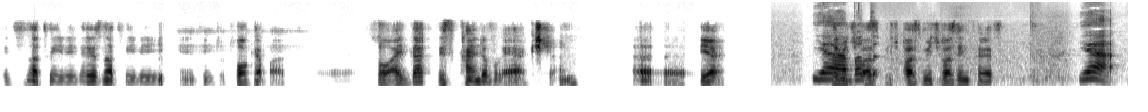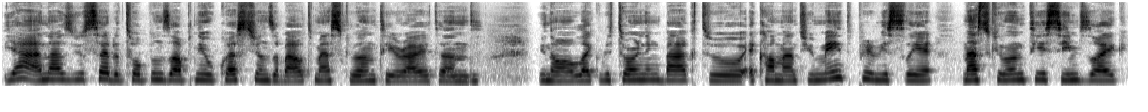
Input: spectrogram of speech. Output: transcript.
It's not really there is not really anything to talk about. So I got this kind of reaction. Uh, yeah, Yeah, which but was which was which was interesting. yeah, yeah, and as you said, it opens up new questions about masculinity, right? And you know, like returning back to a comment you made previously, masculinity seems like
